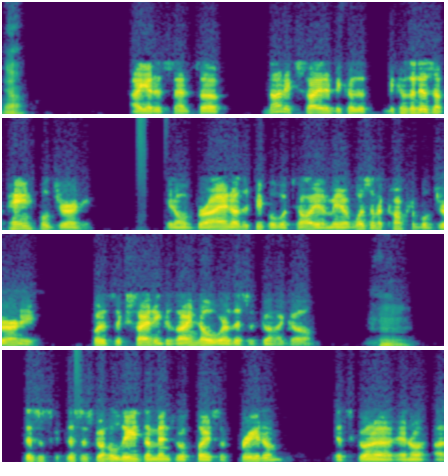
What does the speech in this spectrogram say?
Yeah. I get a sense of not excited because it, because it is a painful journey. You know, Brian, other people will tell you. I mean, it wasn't a comfortable journey, but it's exciting because I know where this is going to go. Hmm. This is this is going to lead them into a place of freedom. It's going to, you know, uh,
